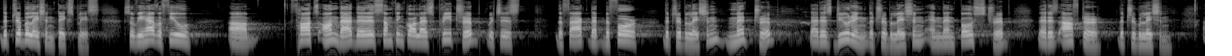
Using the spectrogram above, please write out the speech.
the tribulation takes place. So we have a few uh, thoughts on that. There is something called as pre trib, which is the fact that before the tribulation, mid trib, that is during the tribulation, and then post trib, that is after the tribulation. Uh,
